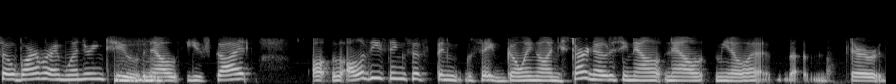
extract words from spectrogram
So, Barbara, I'm wondering too. Mm-hmm. Now you've got all, all of these things have been say going on. You start noticing now. Now you know uh, they're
